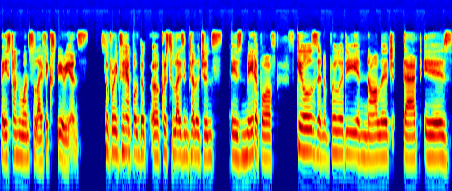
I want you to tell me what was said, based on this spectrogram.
based on one's life experience. So, for example, the uh, crystallized intelligence is made up of skills and ability and knowledge that is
